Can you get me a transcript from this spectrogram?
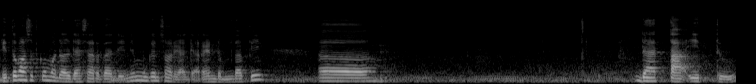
Itu maksudku modal dasar tadi. Ini mungkin sorry agak random tapi eh, data itu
